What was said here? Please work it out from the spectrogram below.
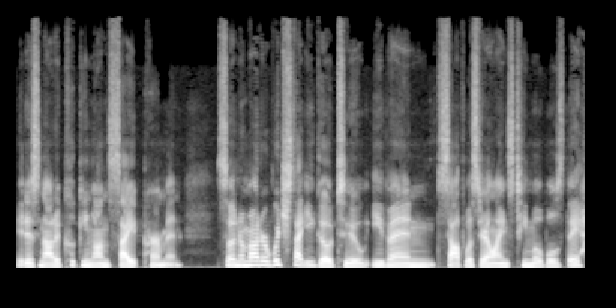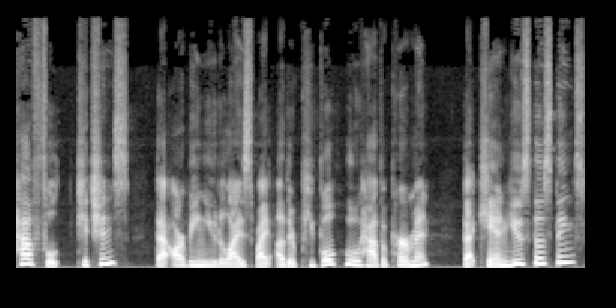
It is not a cooking on site permit. So no matter which site you go to, even Southwest Airlines, T-Mobile's, they have full kitchens that are being utilized by other people who have a permit that can use those things.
